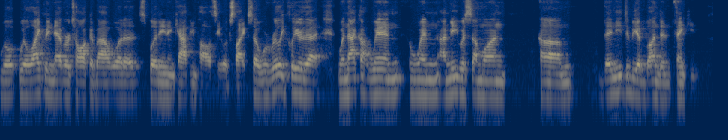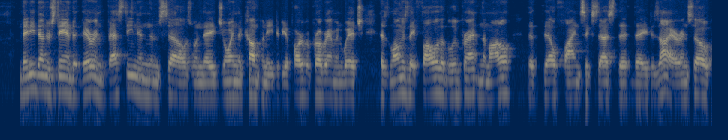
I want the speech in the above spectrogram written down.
we'll we'll likely never talk about what a splitting and capping policy looks like. So we're really clear that when that when when I meet with someone, um, they need to be abundant thinking. They need to understand that they're investing in themselves when they join the company to be a part of a program in which, as long as they follow the blueprint and the model, that they'll find success that they desire. And so,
